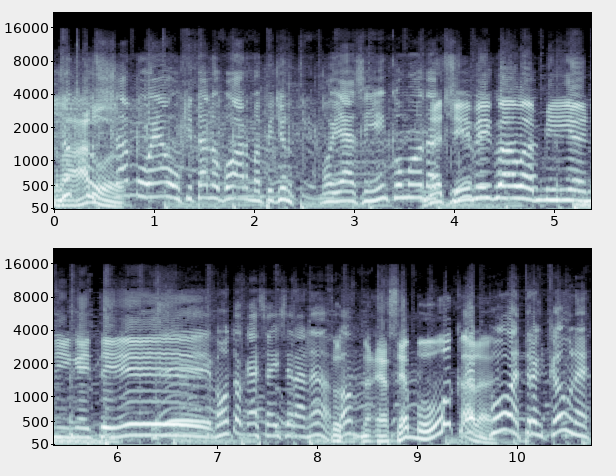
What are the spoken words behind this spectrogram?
Claro. Junto com o Samuel, que tá no Borman, pedindo mulherzinha incomodativa igual a minha, ninguém tem. Ei, Vamos tocar essa aí, será não? Tu- Vamos. Essa é boa, cara. É boa, trancão, né?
